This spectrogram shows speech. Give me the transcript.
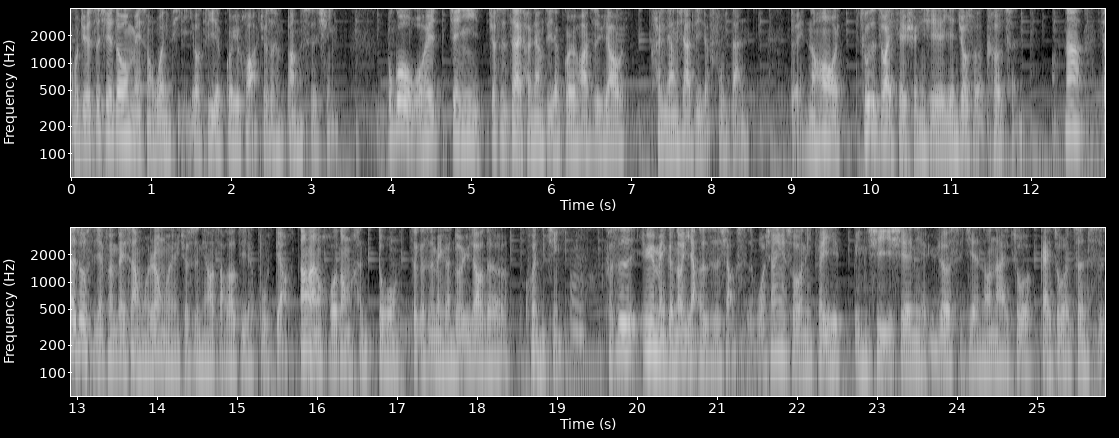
我觉得这些都没什么问题，有自己的规划就是很棒的事情。不过我会建议，就是在衡量自己的规划之余，要衡量一下自己的负担。对，然后除此之外，也可以选一些研究所的课程。那在做时间分配上，我认为就是你要找到自己的步调。当然活动很多，这个是每个人都遇到的困境。嗯。可是因为每个人都一样二十四小时，我相信说你可以摒弃一些你的娱乐时间，然后拿来做该做的正事。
